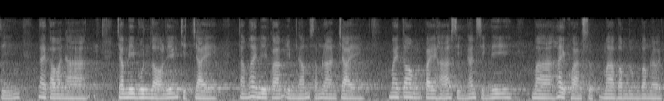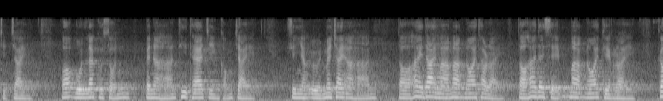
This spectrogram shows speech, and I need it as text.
ศีล ได้ภาวนา จะมีบุญหล่อเลี้ยงจิตใจทำให้มีความอิ่มหนำสำราญใจ ไม่ต้องไปหาสิ่งนั้นสิ่งนี้มาให้ความสุขมาบำรุงบำเรอจิตใจ เพราะบุญและกุศลเป็นอาหารที่แท้จริงของใจ สิ่งอย่างอื่นไม่ใช่อาหาร ต่อให้ได้มามากน้อยเท่าไหร่ ต่อให้ได้เสพมากน้อยเพียงไร ก็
